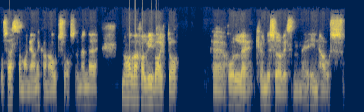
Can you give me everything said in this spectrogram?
prosesser man gjerne kan outsource. Men eh, nå har i hvert fall vi valgt å eh, holde kundeservicen in-house.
